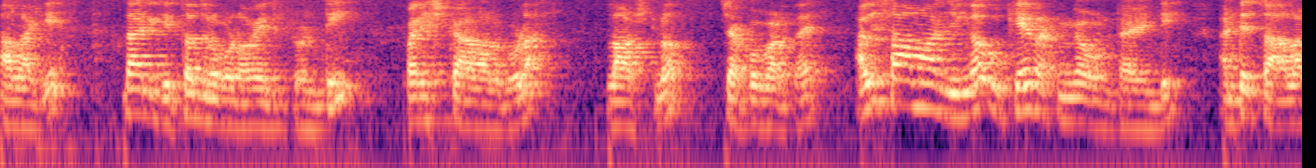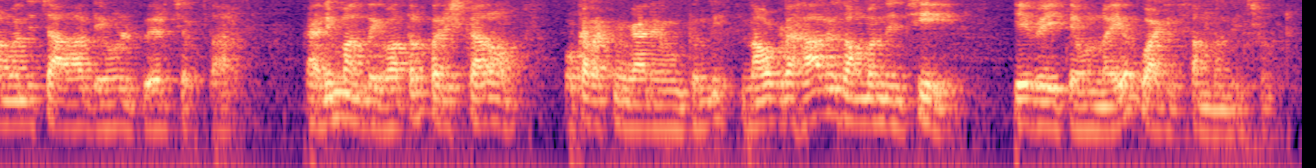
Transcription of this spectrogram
అలాగే దానికి తదనుగుణమైనటువంటి పరిష్కారాలు కూడా లాస్ట్లో చెప్పబడతాయి. అవి సామాన్యంగా ఒకే రకంగా ఉంటాయండి. అంటే చాలామంది చాలా దేవుళ్ళ పేరు చెప్తారు. కానీ మన దగ్గర పరిష్కారం ఒక రకంగానే ఉంటుంది. నవగ్రహాలకు సంబంధించి ఏవైతే ఉన్నాయో వాటికి సంబంధించి ఉంటుంది.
